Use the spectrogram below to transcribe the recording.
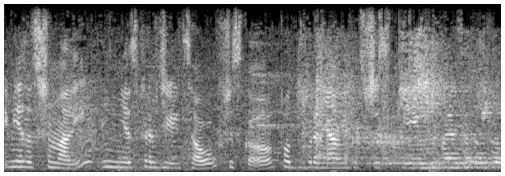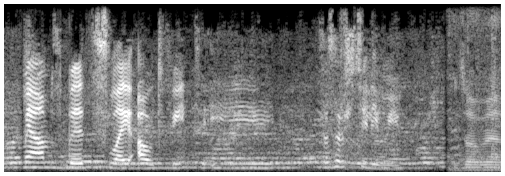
i mnie zatrzymali. Mnie sprawdzili całą, wszystko, pod ubraniami, pod wszystkim. Miałam zbyt slay outfit i zazdrościli mi. Widzowie,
